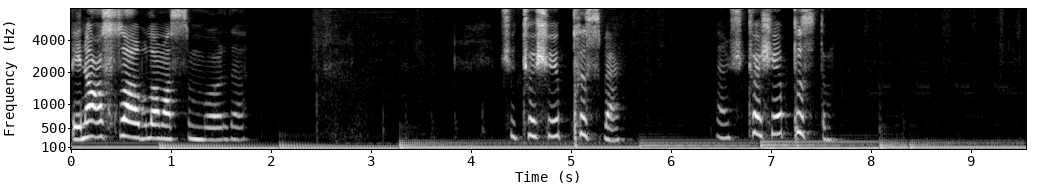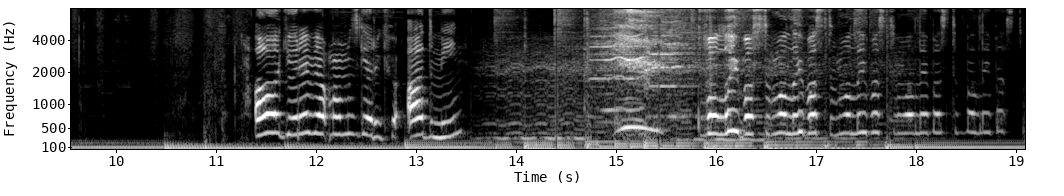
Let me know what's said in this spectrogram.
Beni asla bulamazsın bu arada. Şu köşeye pıs ben. Ben şu köşeye pıstım. Aa görev yapmamız gerekiyor. Admin. vallahi bastım, vallahi bastım, vallahi bastım, vallahi bastım, vallahi bastım.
